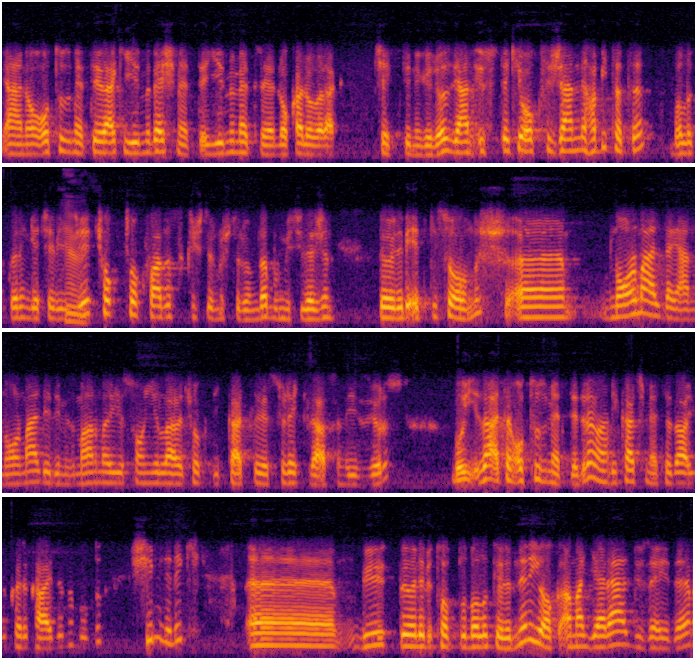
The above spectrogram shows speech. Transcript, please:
yani o 30 metre belki 25 metre 20 metre lokal olarak çektiğini görüyoruz. Yani üstteki oksijenli habitatı balıkların geçebileceği evet. çok çok fazla sıkıştırmış durumda. Bu müsilajın böyle bir etkisi olmuş. Ee, normalde yani normal dediğimiz Marmara'yı son yıllarda çok dikkatli ve sürekli aslında izliyoruz. Bu zaten 30 metredir ama birkaç metre daha yukarı kaydığını bulduk. Şimdilik e, büyük böyle bir toplu balık ölümleri yok ama yerel düzeyde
